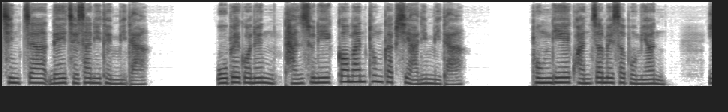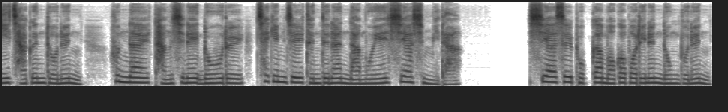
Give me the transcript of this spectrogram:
진짜 내 재산이 됩니다. 500원은 단순히 껌한 통값이 아닙니다. 복리의 관점에서 보면 이 작은 돈은 훗날 당신의 노후를 책임질 든든한 나무의 씨앗입니다. 씨앗을 볶아 먹어버리는 농부는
